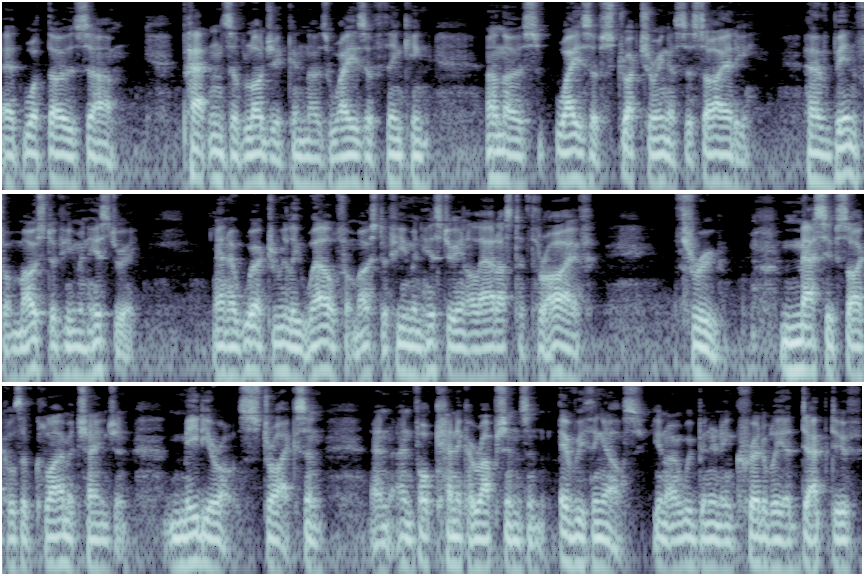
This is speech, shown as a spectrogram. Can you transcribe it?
at what those uh, patterns of logic and those ways of thinking and those ways of structuring a society have been for most of human history and have worked really well for most of human history and allowed us to thrive through massive cycles of climate change and meteor strikes and, and, and volcanic eruptions and everything else. You know, we've been an incredibly adaptive,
